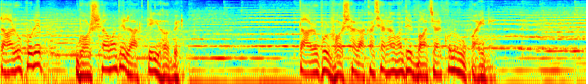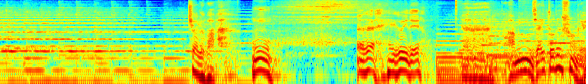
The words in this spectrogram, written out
তার উপরে ভরসা আমাদের রাখতেই হবে। তার উপর ভরসা রাখা ছাড়া আমাদের বাঁচার কোনো উপায় নেই। চলো বাবা। আচ্ছা এগুই রে আমি যাই তোদের সঙ্গে।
